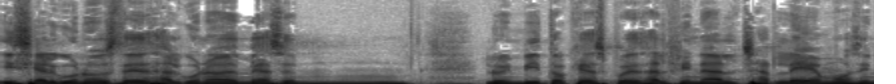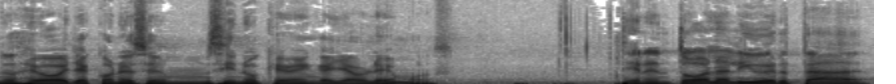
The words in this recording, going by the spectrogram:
y si alguno de ustedes alguna vez me hace, mmm, lo invito a que después al final charlemos y no se vaya con ese, mmm, sino que venga y hablemos. Tienen toda la libertad,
